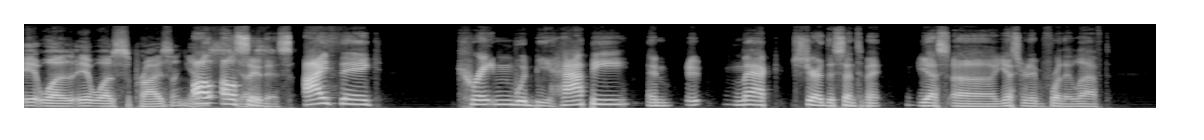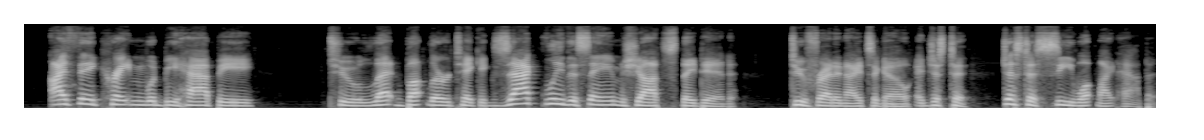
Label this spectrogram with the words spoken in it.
it was it was surprising. Yes, I'll I'll say this. I think Creighton would be happy, and it, Mac shared the sentiment yes uh, yesterday before they left. I think Creighton would be happy to let Butler take exactly the same shots they did two Friday nights ago, and just to just to see what might happen.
